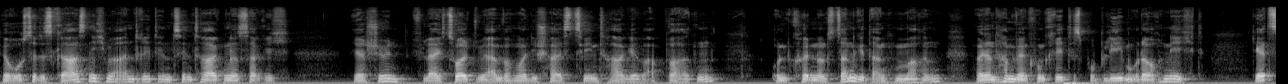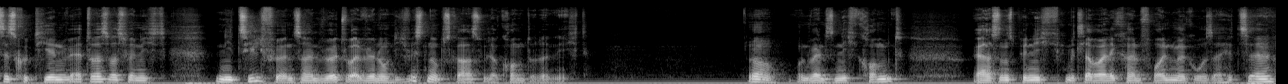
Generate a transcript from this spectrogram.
der Roster das Gas nicht mehr andreht in zehn Tagen, dann sage ich, ja schön, vielleicht sollten wir einfach mal die scheiß zehn Tage abwarten und können uns dann Gedanken machen, weil dann haben wir ein konkretes Problem oder auch nicht. Jetzt diskutieren wir etwas, was wir nicht nie zielführend sein wird, weil wir noch nicht wissen, ob das Gas wieder kommt oder nicht. Ja, und wenn es nicht kommt, erstens bin ich mittlerweile kein Freund mehr großer Hitze,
